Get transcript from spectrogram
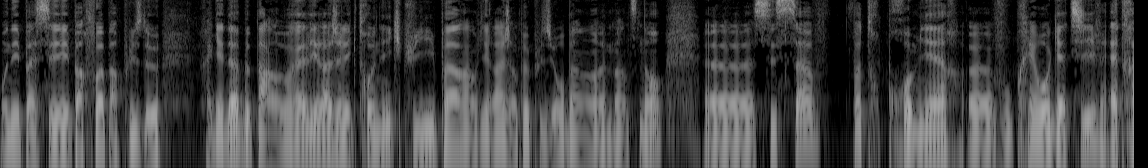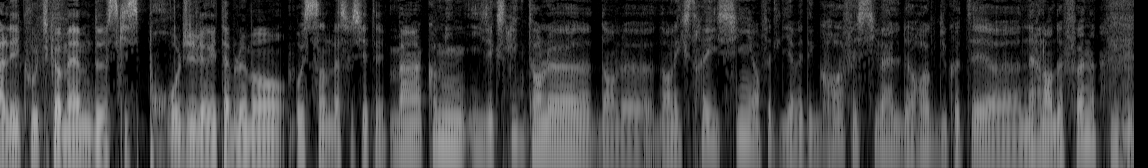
on est passé parfois par plus de reggae dub, par un vrai virage électronique, puis par un virage un peu plus urbain euh, maintenant. Euh, c'est ça votre première, euh, vous, prérogative Être à l'écoute quand même de ce qui se produit véritablement au sein de la société? Ben, comme ils, ils expliquent dans le dans le dans l'extrait ici, en fait, il y avait des gros festivals de rock du côté euh, néerlandophone Mhm.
